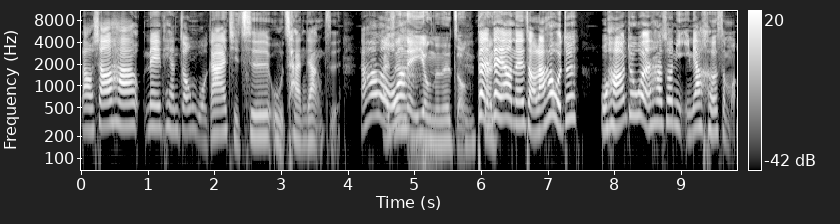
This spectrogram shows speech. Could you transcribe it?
老肖他那一天中午我跟他一起吃午餐这样子，然后呢，我还是内用的那种，对，内用那种。然后我就我好像就问他说，你饮料喝什么？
